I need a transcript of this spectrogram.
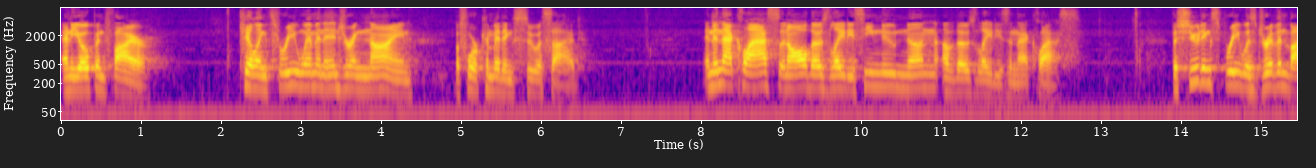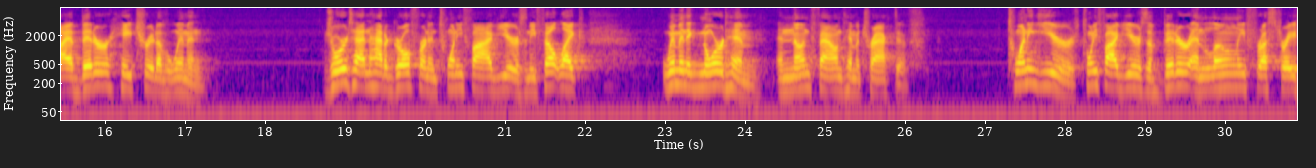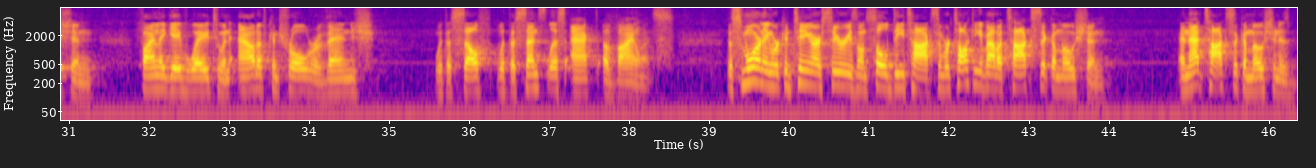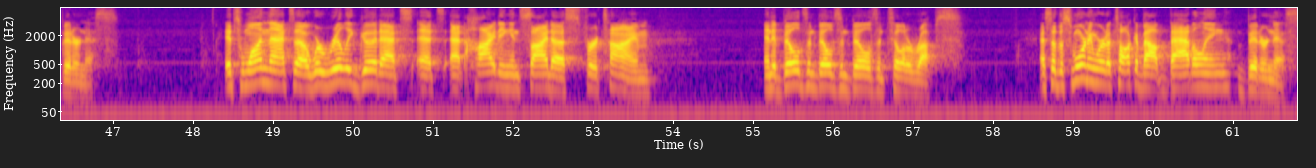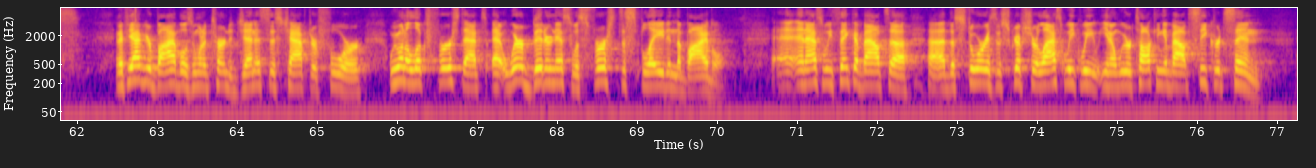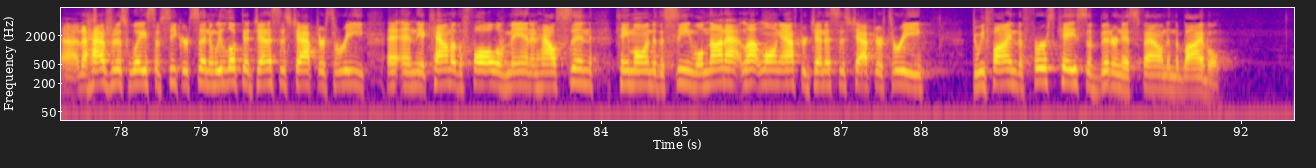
and he opened fire, killing three women and injuring nine before committing suicide. And in that class, and all those ladies, he knew none of those ladies in that class. The shooting spree was driven by a bitter hatred of women. George hadn't had a girlfriend in 25 years, and he felt like women ignored him and none found him attractive. 20 years, 25 years of bitter and lonely frustration finally gave way to an out of control revenge with a, self, with a senseless act of violence. This morning, we're continuing our series on soul detox, and we're talking about a toxic emotion. And that toxic emotion is bitterness. It's one that uh, we're really good at, at, at hiding inside us for a time, and it builds and builds and builds until it erupts. And so this morning, we're going to talk about battling bitterness. And if you have your Bibles and want to turn to Genesis chapter 4, we want to look first at, at where bitterness was first displayed in the Bible. And as we think about uh, uh, the stories of Scripture, last week we, you know, we were talking about secret sin. Uh, the hazardous waste of secret sin. And we looked at Genesis chapter 3 and, and, the account of the fall of man and how sin came onto the scene. Well, not, at, not long after Genesis chapter 3 do we find the first case of bitterness found in the Bible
